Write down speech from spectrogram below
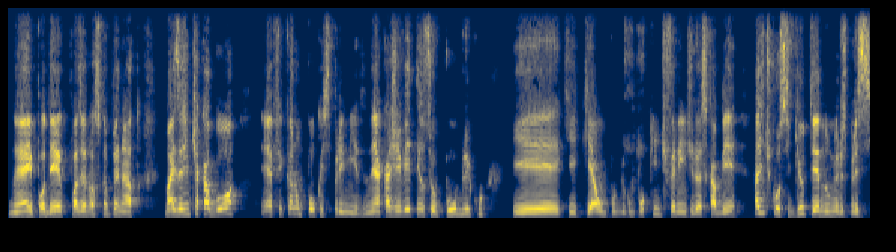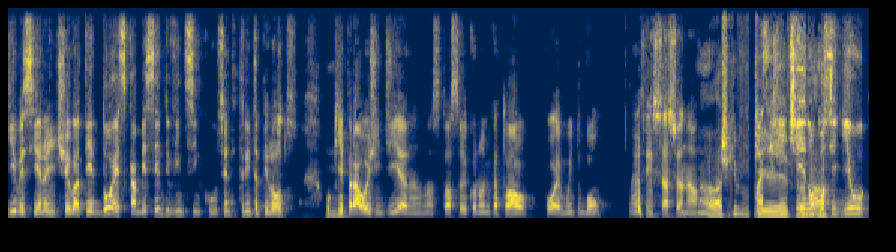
né, e poder fazer o nosso campeonato. Mas a gente acabou é, ficando um pouco espremido. Né? A KGV tem o seu público, e, que, que, é um público um pouquinho diferente do SKB. A gente conseguiu ter número expressivo esse ano, a gente chegou a ter do SKB 125, 130 pilotos, hum. o que para hoje em dia, na situação econômica atual, pô, é muito bom. Né? Sensacional. Não, eu acho que, que Mas a gente não uma... conseguiu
